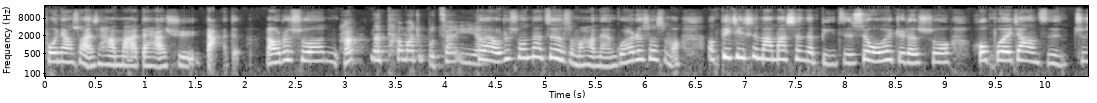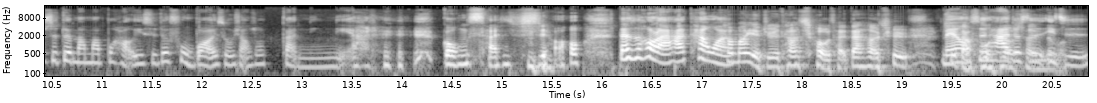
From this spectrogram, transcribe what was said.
玻尿酸还是他妈带他去打的。然后我就说，啊，那他妈就不在意啊。对啊，我就说那这有什么好难过？他就说什么哦，毕竟是妈妈生的鼻子，所以我会觉得说会不会这样子就是对妈妈不好意思，对父母不好意思。我想说干你娘嘞，公三小。但是后来他看完他妈也觉得他丑，才带他去。没有，是他就是一直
